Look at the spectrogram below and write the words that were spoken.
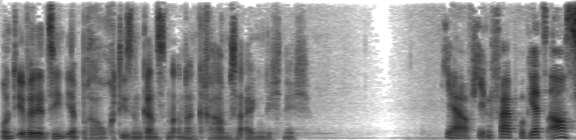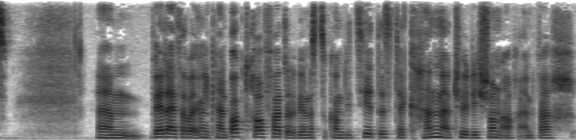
Und ihr werdet sehen, ihr braucht diesen ganzen anderen Krams eigentlich nicht. Ja, auf jeden Fall. Probiert's aus. Ähm, wer da jetzt aber irgendwie keinen Bock drauf hat oder wem das zu kompliziert ist, der kann natürlich schon auch einfach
